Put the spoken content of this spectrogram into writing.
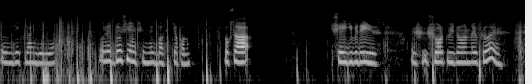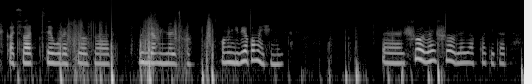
örümcek falan geliyor. Böyle döşeyelim şimdi basit yapalım. Yoksa şey gibi değiliz. Şu short videolarında yapıyorlar ya. Kaç saatse uğraşıyorsa villa villa yapıyor. Onun gibi yapamayız şimdi biz. Ee, şöyle şöyle yapsak yeter ya.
